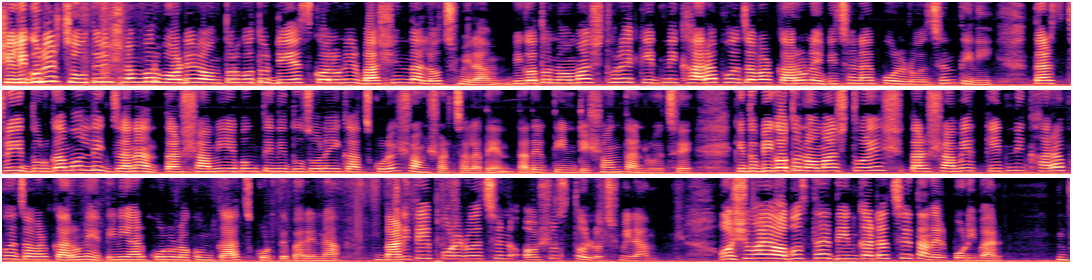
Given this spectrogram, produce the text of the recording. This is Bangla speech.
শিলিগুড়ির চৌত্রিশ নম্বর ওয়ার্ডের অন্তর্গত ডিএস কলোনির বাসিন্দা লক্ষ্মীরাম। বিগত ন মাস ধরে কিডনি খারাপ হয়ে যাওয়ার কারণে বিছানায় পড়ে রয়েছেন তিনি। তার স্ত্রী দুর্গা মল্লিক জানান, তার স্বামী এবং তিনি দুজনেই কাজ করে সংসার চালাতেন। তাদের তিনটি সন্তান রয়েছে। কিন্তু বিগত ন মাস ধরে তার স্বামীর কিডনি খারাপ হয়ে যাওয়ার কারণে তিনি আর কোনো রকম কাজ করতে পারেন না। বাড়িতেই পড়ে রয়েছেন অসুস্থ লক্ষ্মীরাম। অসহায় অবস্থায় দিন কাটাচ্ছে তাদের পরিবার।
